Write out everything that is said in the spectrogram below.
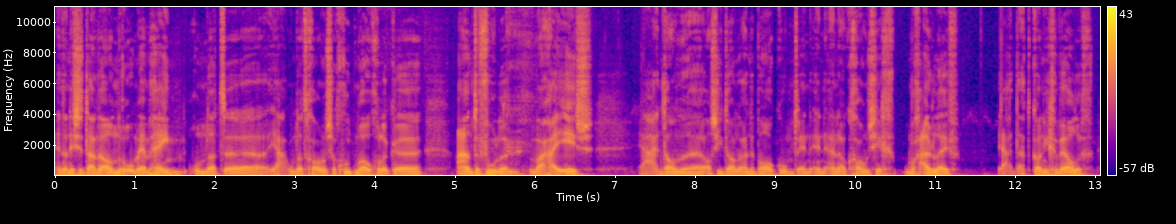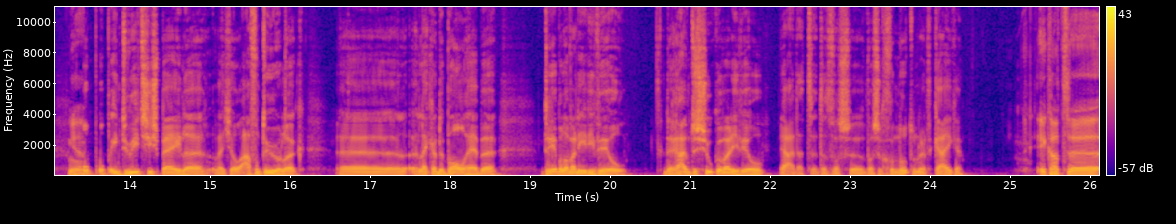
En dan is het aan de anderen om hem heen. Om dat, uh, ja, om dat gewoon zo goed mogelijk uh, aan te voelen waar hij is. Ja, en dan uh, als hij dan aan de bal komt en, en, en ook gewoon zich mag uitleven. Ja, dat kan hij geweldig. Ja. Op, op intuïtie spelen, weet je wel, avontuurlijk. lekker de bal hebben. Dribbelen wanneer hij wil. De ruimte zoeken waar hij wil. Ja, dat, dat was, was een genot om naar te kijken. Ik had uh, uh,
